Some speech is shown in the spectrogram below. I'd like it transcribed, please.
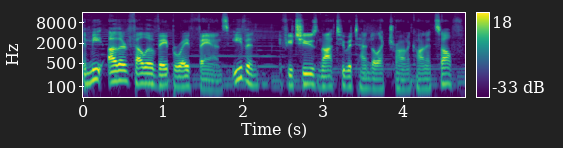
and meet other fellow Vaporwave fans, even if you choose not to attend Electronicon itself.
